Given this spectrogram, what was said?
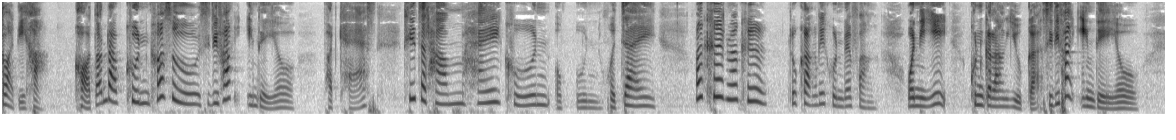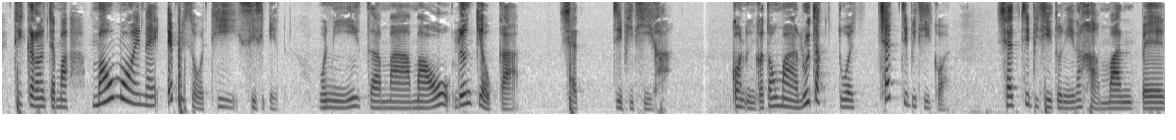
สวัสดีค่ะ ขอต้อนรับคุณเข้าสู่ Siripak Indaeyo พอดแคสต์ที่จะทำให้คุณอบอุ่นหัวใจ มากขึ้นมากขึ้นทุกครั้งที่คุณได้ฟัง วันนี้คุณกำลังอยู่กับ Siripak Indaeyo ที่กำลังจะมาเม้าท์มอยใน episode ที่ 41 วันนี้จะมาเม้าท์เรื่องเกี่ยวกับ ChatGPT ค่ะ ก่อนอื่นก็ต้องมารู้จักตัว ChatGPT ก่อน ChatGPT ตัวนี้นะคะ มันเป็น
